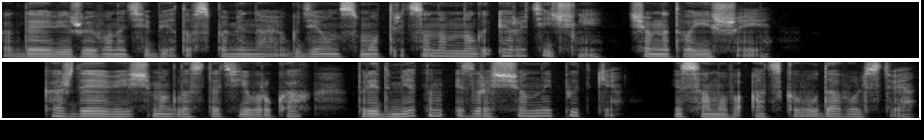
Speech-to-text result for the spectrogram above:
Когда я вижу его на тебе, то вспоминаю, где он смотрится намного эротичней, чем на твоей шее. Каждая вещь могла стать в его руках предметом извращенной пытки и самого адского удовольствия.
